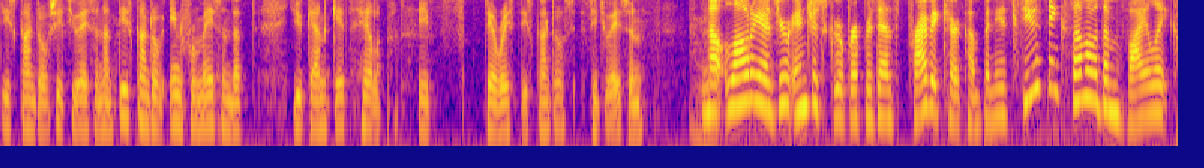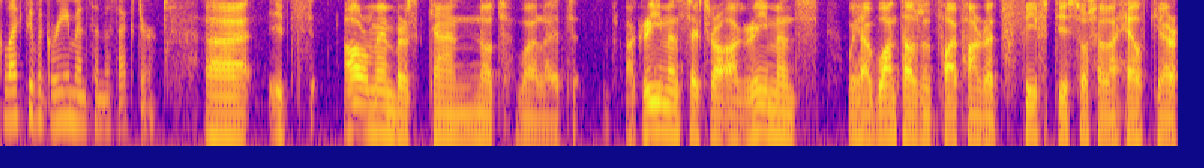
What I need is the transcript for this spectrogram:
this kind of situation and this kind of information that you can get help if there is this kind of situation Now, Lauria, as your interest group represents private care companies, do you think some of them violate collective agreements in the sector? Uh, it's our members cannot violate agreements, sectoral agreements. We have 1,550 social and healthcare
